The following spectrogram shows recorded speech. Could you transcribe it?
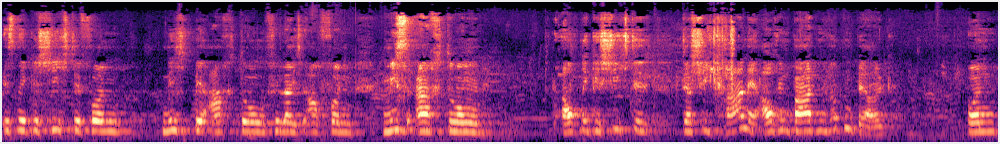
ist eine Geschichte von Nichtbeachtung, vielleicht auch von Missachtung, auch eine Geschichte der Schikane, auch in Baden-Württemberg. Und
